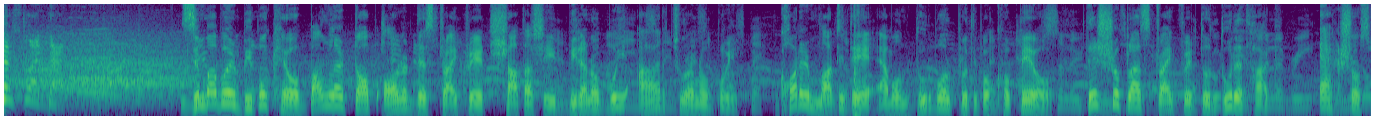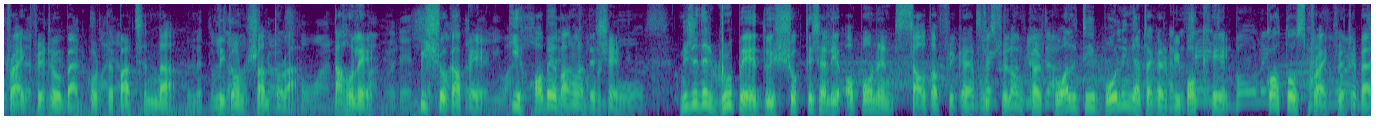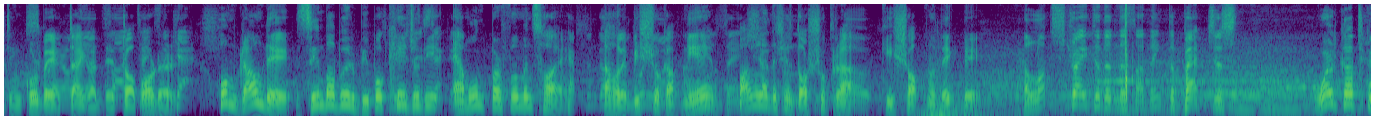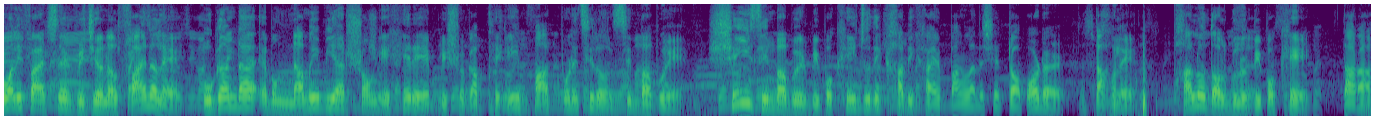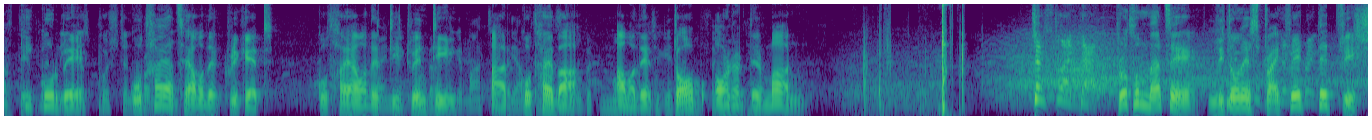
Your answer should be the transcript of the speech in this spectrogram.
Just like that. জিম্বাবুয়ের বিপক্ষেও বাংলার top অর্ডারদের strike rate সাতাশি, বিরানব্বই আর চুরানব্বই। ঘরের মাটিতে এমন দুর্বল প্রতিপক্ষ পেয়েও দেড়শো প্লাস স্ট্রাইক রেট তো দূরে থাক, একশো স্ট্রাইক রেটেও ব্যাট করতে পারছেন না লিটন শান্তরা। তাহলে বিশ্বকাপে কি হবে বাংলাদেশে? নিজেদের গ্রুপে দুই শক্তিশালী অপোনেন্ট সাউথ আফ্রিকা এবং শ্রীলঙ্কার কোয়ালিটি বোলিং অ্যাটাকার বিপক্ষে কত স্ট্রাইক রেটে ব্যাটিং করবে টাইগারদের টপ অর্ডার হোম গ্রাউন্ডে জিম্বাবুয়ের বিপক্ষে যদি এমন পারফরমেন্স হয় তাহলে বিশ্বকাপ নিয়ে বাংলাদেশের দর্শকরা কি স্বপ্ন দেখবে? ওয়ার্ল্ড কাপ কোয়ালিফায়ার্সের রিজিওনাল ফাইনালে উগান্ডা এবং নামিবিয়ার সঙ্গে হেরে বিশ্বকাপ থেকেই বাদ পড়েছিল জিম্বাবুয়ে সেই জিম্বাবুয়ের বিপক্ষেই যদি খাবি খায় বাংলাদেশের টপ অর্ডার তাহলে ভালো দলগুলোর বিপক্ষে তারা কি করবে? কোথায় আছে আমাদের ক্রিকেট? কোথায় আমাদের টি টোয়েন্টি আর কোথায় বা আমাদের টপ অর্ডারদের মান. প্রথম ম্যাচে লিটনের স্ট্রাইক রেট তেত্রিশ।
